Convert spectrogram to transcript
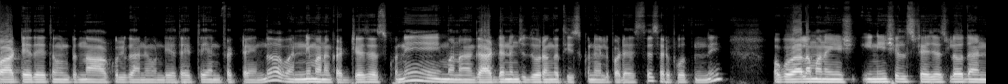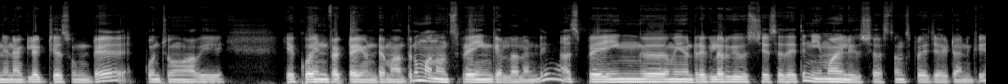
పార్ట్ ఏదైతే ఉంటుందో ఆకులు కానివ్వండి ఏదైతే ఇన్ఫెక్ట్ అయిందో అవన్నీ మనం కట్ చేసేసుకుని మన గార్డెన్ నుంచి దూరంగా తీసుకుని వెళ్ళి పడేస్తే సరిపోతుంది. ఒకవేళ మన ఇనీషియల్ స్టేజెస్లో దాన్ని నెగ్లెక్ట్ చేసి ఉంటే కొంచెం అవి ఎక్కువ ఇన్ఫెక్ట్ అయి ఉంటే మాత్రం మనం స్ప్రేయింగ్కి వెళ్ళాలండి. ఆ స్ప్రేయింగ్ మేము రెగ్యులర్గా యూస్ చేసేది అయితే నీమ్ ఆయిల్ యూస్ చేస్తాం స్ప్రే చేయడానికి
